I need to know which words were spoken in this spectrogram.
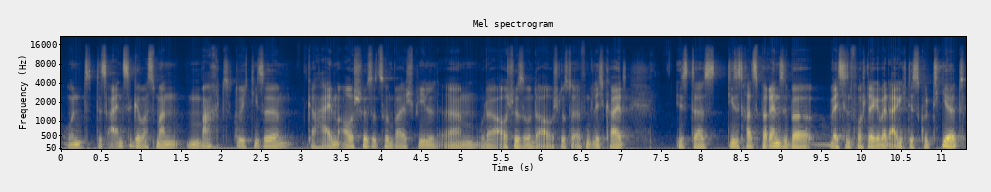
Und das Einzige, was man macht durch diese geheimen Ausschüsse zum Beispiel ähm, oder Ausschüsse unter Ausschluss der Öffentlichkeit, ist, dass diese Transparenz über welche Vorschläge werden eigentlich diskutiert,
